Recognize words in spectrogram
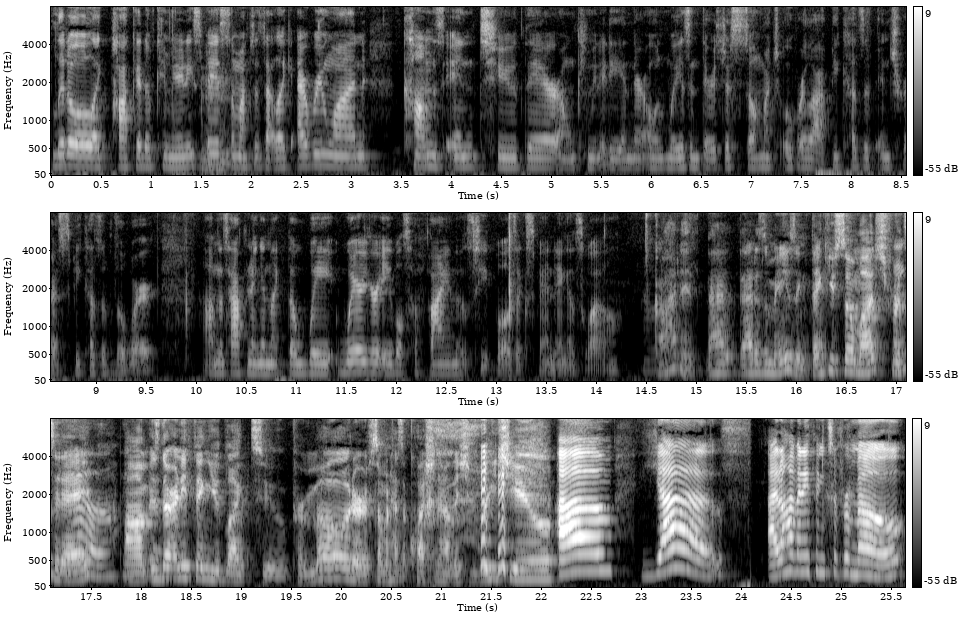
little like pocket of community space so much as that like everyone comes into their own community in their own ways and there's just so much overlap because of interest because of the work um, that's happening and like the way where you're able to find those people is expanding as well Got it. That that is amazing. Thank you so much for Thank today. Um, is there anything you'd like to promote, or if someone has a question, how they should reach you? Um, yes. I don't have anything to promote,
